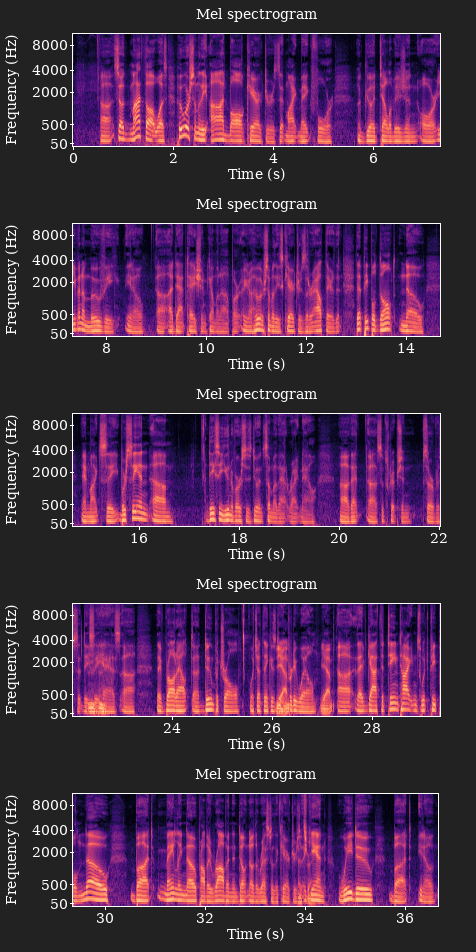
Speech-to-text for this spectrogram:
Uh, so my thought was, who are some of the oddball characters that might make for a good television or even a movie, you know, uh, adaptation coming up, or you know, who are some of these characters that are out there that that people don't know and might see? We're seeing um, DC Universe is doing some of that right now. Uh, that uh, subscription service that DC Mm-hmm. has. Uh, they've brought out uh, Doom Patrol, which I think is doing Yeah. pretty well. Yeah. Uh, they've got the Teen Titans, which people know, but mainly know probably Robin and don't know the rest of the characters. That's right. Again, we do, but you know,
